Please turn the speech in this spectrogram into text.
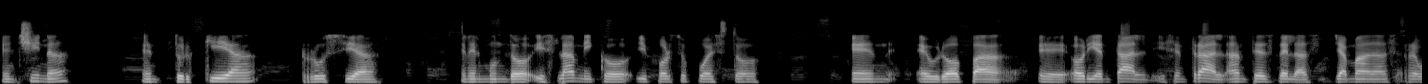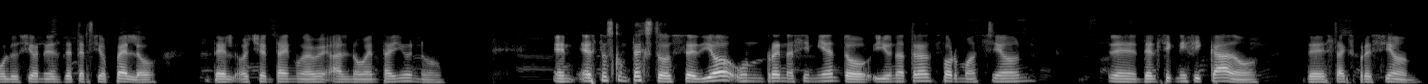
en China, en Turquía, Rusia, en el mundo islámico y, por supuesto, en Europa eh, oriental y central antes de las llamadas revoluciones de terciopelo del 89 al 91. En estos contextos se dio un renacimiento y una transformación del significado de esta expresión.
